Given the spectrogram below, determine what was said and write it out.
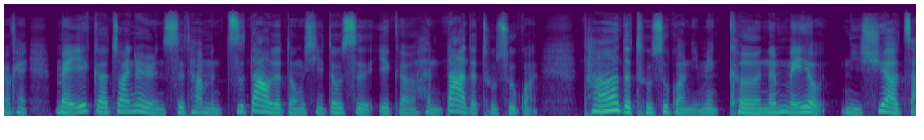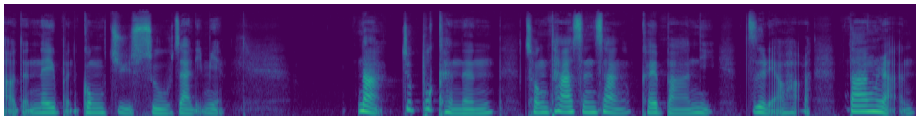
OK，每一个专业人士他们知道的东西都是一个很大的图书馆，他的图书馆里面可能没有你需要找的那本工具书在里面，那就不可能从他身上可以把你治疗好了。当然，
